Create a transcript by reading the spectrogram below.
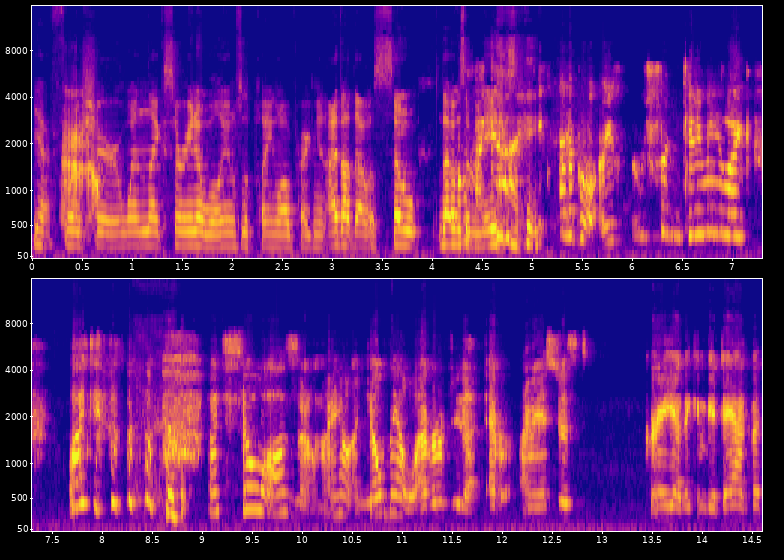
Yeah, for don't know. sure. When like Serena Williams was playing while pregnant, I thought that was so that was Oh my God, amazing. incredible. Are you, are you freaking kidding me? Like, what? That's so awesome. I know. No male will ever do that, ever. I mean, it's just, granted, yeah, they can be a dad, but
